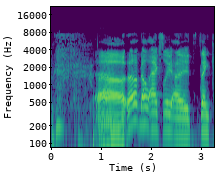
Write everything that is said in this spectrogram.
uh, no, no, actually, I think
